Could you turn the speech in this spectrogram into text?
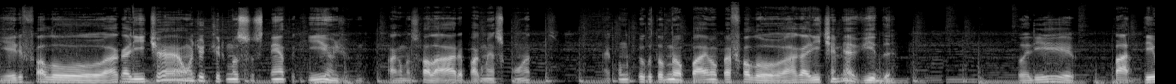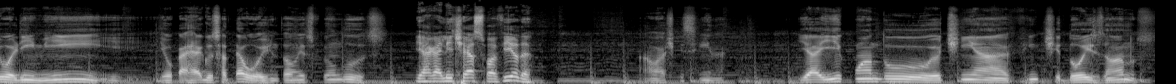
E ele falou, a Argalite é onde eu tiro meu sustento aqui, onde eu pago meu salário, eu pago minhas contas. Aí quando perguntou pro meu pai, meu pai falou, Argalite é minha vida. Ali bateu ali em mim e eu carrego isso até hoje. Então, isso foi um dos. E a Galite é a sua vida? Ah, eu acho que sim, né? E aí, quando eu tinha 22 anos,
